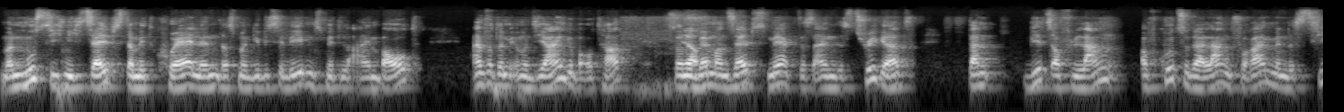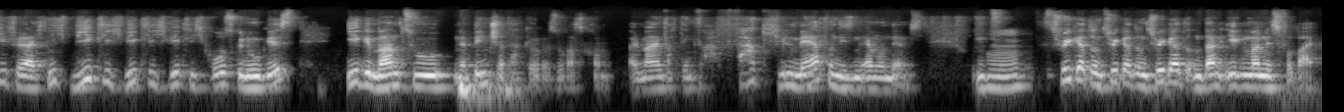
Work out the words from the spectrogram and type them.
man muss sich nicht selbst damit quälen, dass man gewisse Lebensmittel einbaut, einfach damit man sie eingebaut hat, sondern ja. wenn man selbst merkt, dass einen das triggert, dann wird es auf lang, auf kurz oder lang, vor allem wenn das Ziel vielleicht nicht wirklich, wirklich, wirklich groß genug ist, irgendwann zu einer Binge-Attacke oder sowas kommen. Weil man einfach denkt, ah, fuck, ich will mehr von diesen M&M's. Und mhm. triggert und triggert und triggert und dann irgendwann ist vorbei.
